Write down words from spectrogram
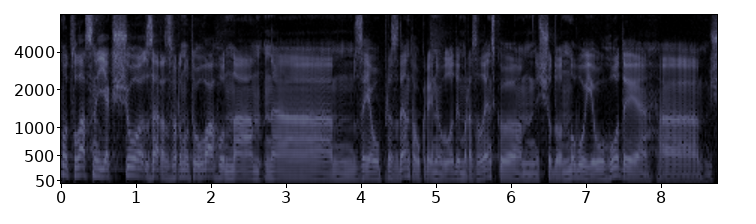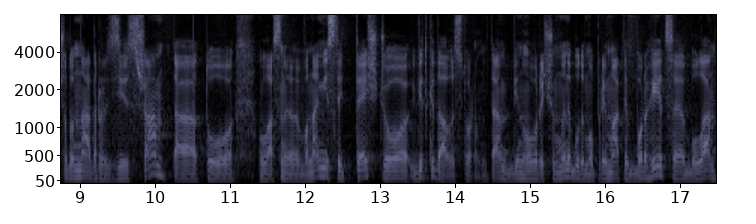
Ну, от, власне, якщо зараз звернути увагу на, заяву президента України Володимира Зеленського щодо нової угоди е, щодо надр зі США, е, то власне вона містить те, що відкидали сторони. Там він говорить, що ми не будемо приймати борги. Це була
